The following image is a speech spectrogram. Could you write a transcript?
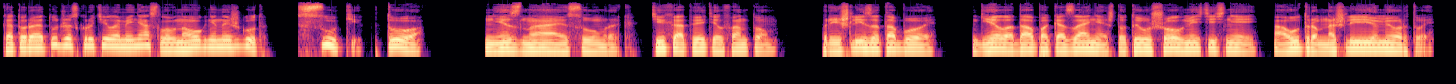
которая тут же скрутила меня, словно огненный жгут. «Суки, кто?» «Не знаю, Сумрак», — тихо ответил фантом. «Пришли за тобой. Гела дал показания, что ты ушел вместе с ней, а утром нашли ее мертвой.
